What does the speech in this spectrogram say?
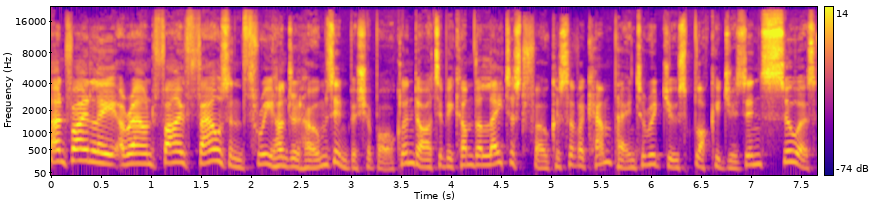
And finally, around 5,300 homes in Bishop Auckland are to become the latest focus of a campaign to reduce blockages in sewers.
